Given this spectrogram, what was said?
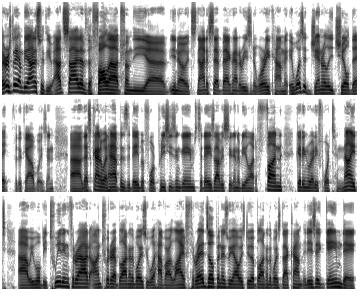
Thursday, I'll be honest with you, outside of the fallout from the, uh, you know, it's not a setback, not a reason to worry comment, it was a generally chill day for the Cowboys. And uh, that's kind of what happens the day before preseason games. Today's obviously going to be a lot of fun getting ready for tonight. Uh, we will be tweeting throughout on Twitter at Blogging the Boys. We will have our live threads open as we always do at bloggingtheboys.com. It is a game day,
